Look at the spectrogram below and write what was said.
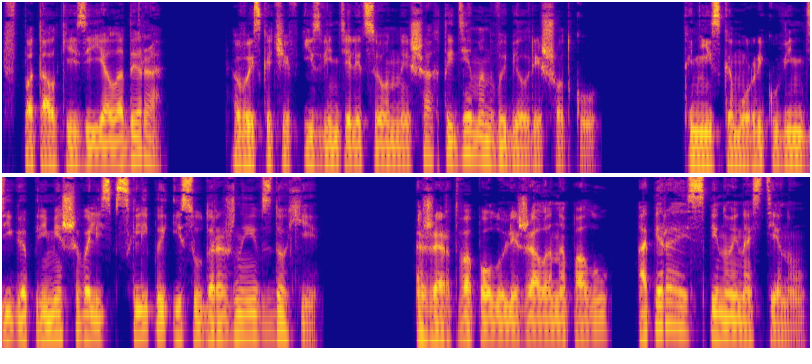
В потолке зияла дыра. Выскочив из вентиляционной шахты, демон выбил решетку. К низкому рыку Виндиго примешивались всхлипы и судорожные вздохи. Жертва полу лежала на полу, опираясь спиной на стену.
